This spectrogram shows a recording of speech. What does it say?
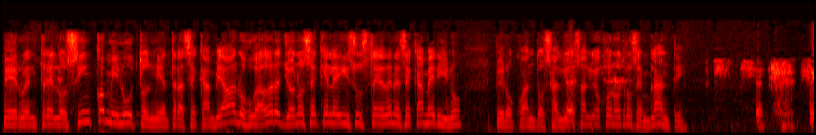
pero entre los cinco minutos mientras se cambiaban los jugadores, yo no sé qué le hizo usted en ese camerino, pero cuando salió salió con otro semblante. Sí,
